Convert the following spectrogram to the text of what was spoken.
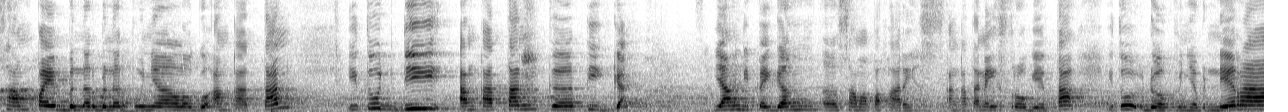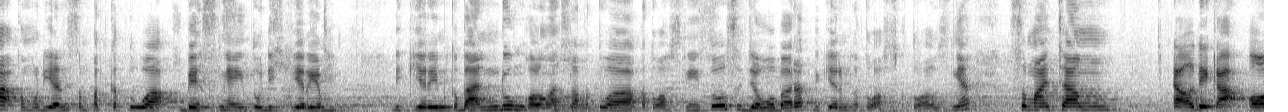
sampai benar-benar punya logo angkatan. Itu di angkatan ketiga yang dipegang eh, sama Pak Faris. Angkatannya Istrogeta itu udah punya bendera. Kemudian sempat ketua base-nya itu dikirim dikirim ke Bandung kalau nggak salah ketua ketua OSIS-nya itu sejawa Barat dikirim ketua OSIS ketua OSIS-nya semacam LDKO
